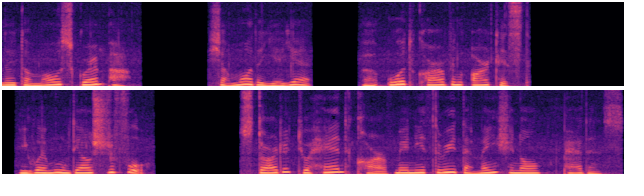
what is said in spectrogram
，Little Mo's grandpa，小莫的爷爷，a wood carving artist，一位木雕师傅，started to hand carve many three-dimensional patterns，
